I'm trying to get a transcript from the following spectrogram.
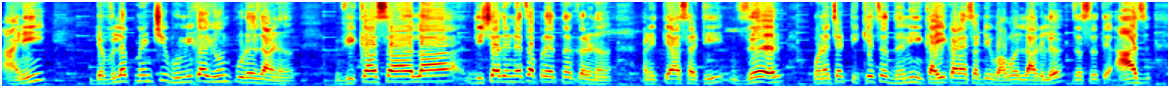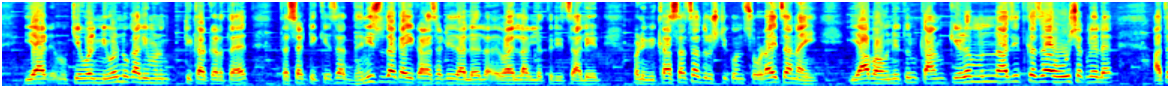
आणि डेव्हलपमेंटची भूमिका घेऊन पुढं जाणं विकासाला दिशा देण्याचा प्रयत्न करणं आणि त्यासाठी जर कोणाच्या टीकेचं धनी काही काळासाठी व्हावं लागलं जसं ते आज या केवळ निवडणूक आली म्हणून टीका करतायत तसा टीकेचा धनीसुद्धा काही काळासाठी झालं व्हायला लागलं तरी चालेल. पण विकासाचा दृष्टिकोन सोडायचा नाही या भावनेतून काम केलं म्हणून आज इतकं जा होऊ शकलेलं आहे. आता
